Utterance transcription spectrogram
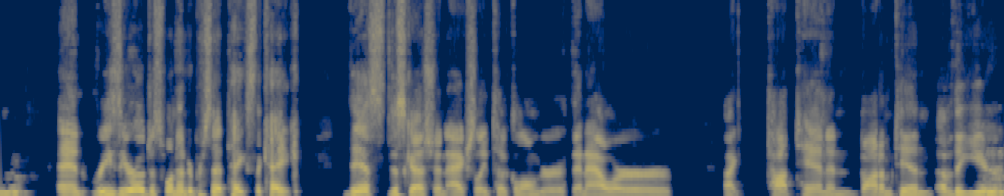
Mhm. And ReZero just 100% takes the cake. This discussion actually took longer than our like top 10 and bottom 10 of the year Mhm.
